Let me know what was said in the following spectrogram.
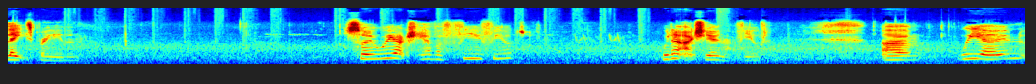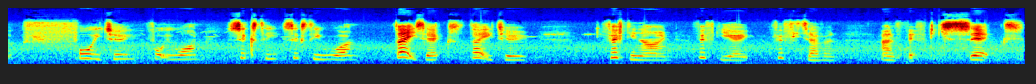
late spring even. So we actually have a few fields. We don't actually own that field. Um, we own 42, 41, 60, 61, 36, 32, 59, 58, 57, and 56.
